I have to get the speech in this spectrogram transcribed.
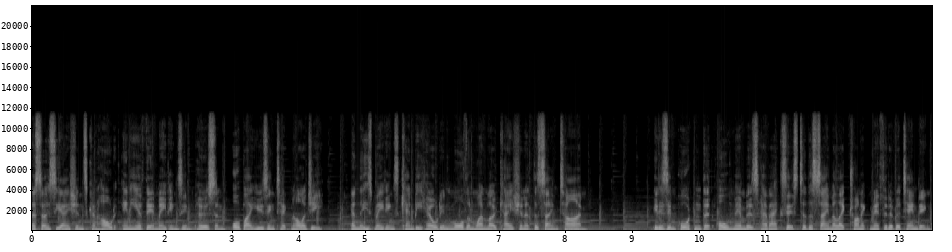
Associations can hold any of their meetings in person or by using technology, and these meetings can be held in more than one location at the same time. It is important that all members have access to the same electronic method of attending.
